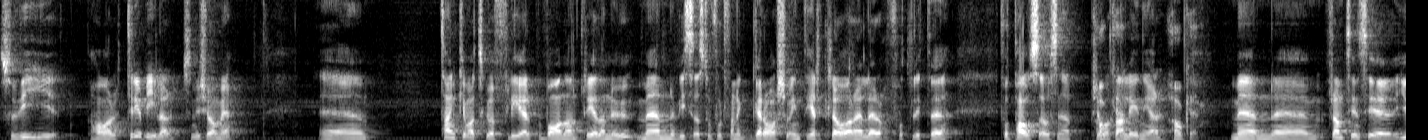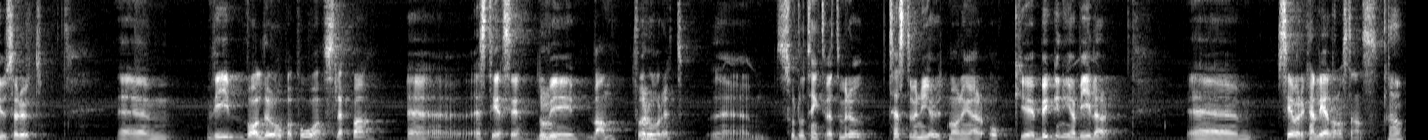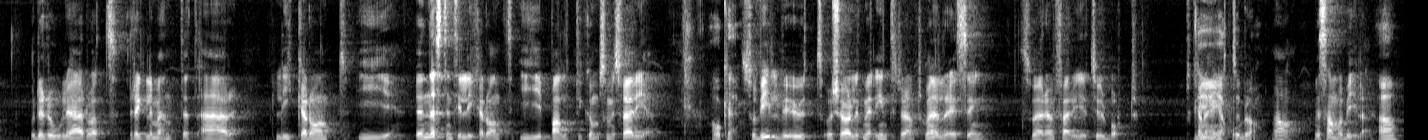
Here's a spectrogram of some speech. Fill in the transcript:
Så vi har tre bilar som vi kör med. Eh, tanken var att det skulle vara fler på banan redan nu, men vissa står fortfarande i garage och inte helt klara eller har fått lite fått pausa av sina privata Okej. anledningar. Okej. Men eh, framtiden ser ljusare ut. Eh, vi valde att hoppa på, släppa eh, STC då Mm. vi vann förra Mm. året. Eh, så då tänkte vi att men då testar vi nya utmaningar och eh, bygger nya bilar. Eh, se vad det kan leda någonstans. Ja. Och det roliga är då att reglementet är likadant i, eh, nästan till likadant i Baltikum som i Sverige. Okej. Så vill vi ut och köra lite mer internationell racing så är det en färjetur bort. Så Det är på. jättebra. Ja, med samma bilar. Ja.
